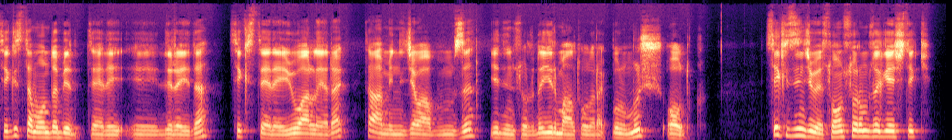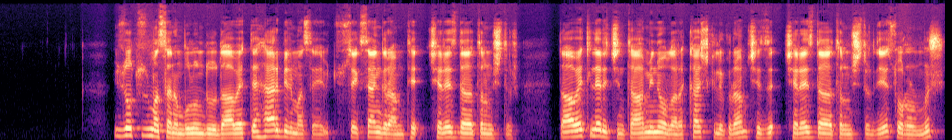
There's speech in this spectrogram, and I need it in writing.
8 tam onda 1 TL e, lirayı da 8 TL'ye yuvarlayarak tahmini cevabımızı 7. soruda 26 olarak bulmuş olduk. 8. ve son sorumuza geçtik. 130 masanın bulunduğu davette her bir masaya 380 gram çerez dağıtılmıştır. Davetliler için tahmini olarak kaç kilogram çerez dağıtılmıştır diye sorulmuş.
